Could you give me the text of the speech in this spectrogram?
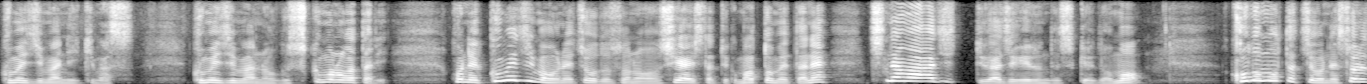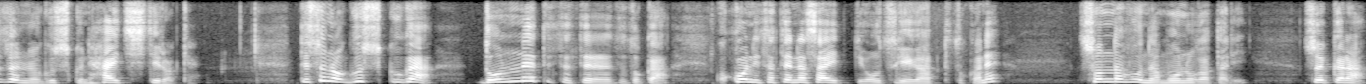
久米島に行きます。久米島のグスク物語これね久米島をねちょうどその支配したというかまとめたねチナワアジっていうアジがいるんですけれども子供たちをねそれぞれのグスクに配置しているわけ。でそのグスクがどんねって建てられたとかここに建てなさいっていうお告げがあったとかね。そんな風な物語。それから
